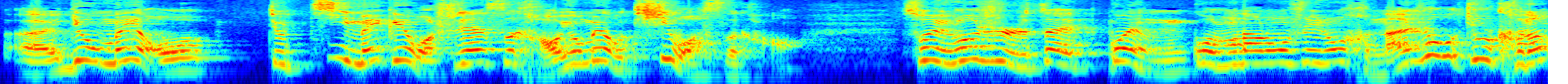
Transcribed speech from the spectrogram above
呃，又没有，就既没给我时间思考，又没有替我思考。所以说是在观影过程当中是一种很难受，就是可能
